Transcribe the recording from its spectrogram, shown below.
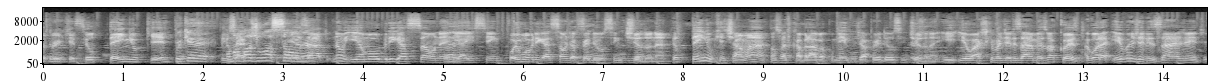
Exatamente. Porque se eu tenho que. Porque é uma certo- bajulação, né? Exato. Não, e é uma obrigação, né? É. E aí sim, foi uma obrigação, já perdeu o sentido, né? Eu tenho que te amar, então você vai ficar brava comigo? Já perdeu o sentido, né? E, e eu acho que evangelizar é a mesma coisa. Agora, evangelizar, gente,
